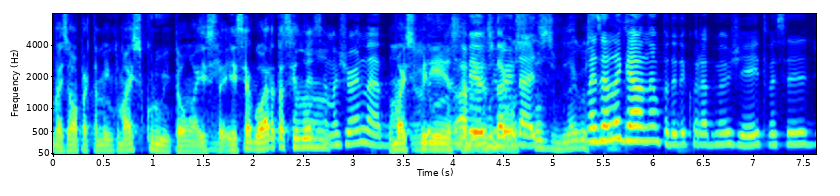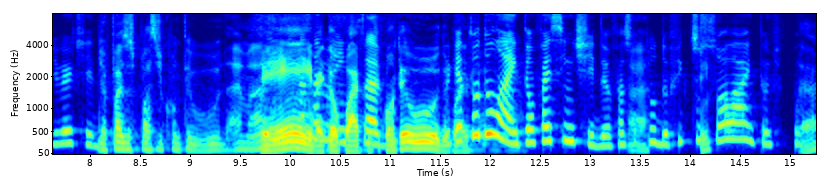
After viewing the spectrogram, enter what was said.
mas é um apartamento mais cru. Então, esse, esse agora tá sendo Vai um- ser uma jornada. uma experiência. Ah, Meu, de mudar gostoso, mudar gostoso. Mas é legal, né? Poder decorar do meu jeito, vai ser divertido. Já faz o espaço de conteúdo. É massa. Tem, vai ter o quarto de sabe? conteúdo. Porque é tudo lá, então faz sentido. Eu faço É. tudo, eu fico Sim. só lá, então, tipo. É,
